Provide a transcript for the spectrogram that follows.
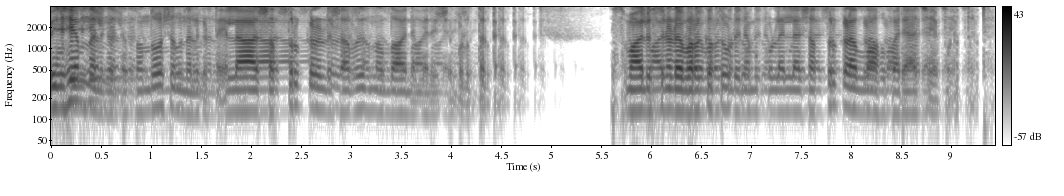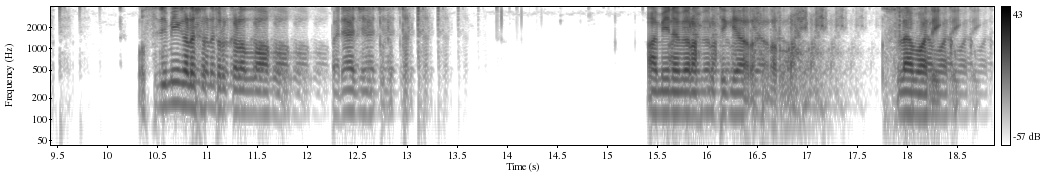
വിജയം നൽകട്ടെ സന്തോഷം നൽകട്ടെ എല്ലാ ശത്രുക്കളുടെ ഷറിൽ നിന്ന് അള്ളാഹുവിനെ രക്ഷപ്പെടുത്തട്ടെ. അസ്മാൽ ഹുസനയുടെ ബർക്കത്തോട് നമുക്കുള്ള എല്ലാ ശത്രുക്കളെ അള്ളാഹു പരാജയപ്പെടുത്തട്ടെ. മുസ്ലിമീങ്ങളുടെ ശത്രുക്കൾ അള്ളാഹു പരാജയപ്പെടുത്തട്ടെ. ആമീൻ. റഹ്മത്തിക്ക് അസ്സലാമു അലൈക്കും.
